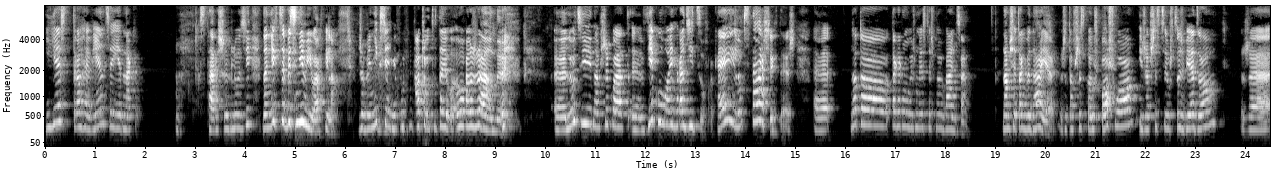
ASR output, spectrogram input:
jest trochę więcej jednak starszych ludzi. No nie chcę być niemiła, chwila, żeby nikt się nie poczuł tutaj urażany. E, ludzi na przykład e, wieku moich rodziców, ok? Lub starszych też. No to tak jak mówisz, my jesteśmy w bańce nam się tak wydaje, że to wszystko już poszło i że wszyscy już coś wiedzą, że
